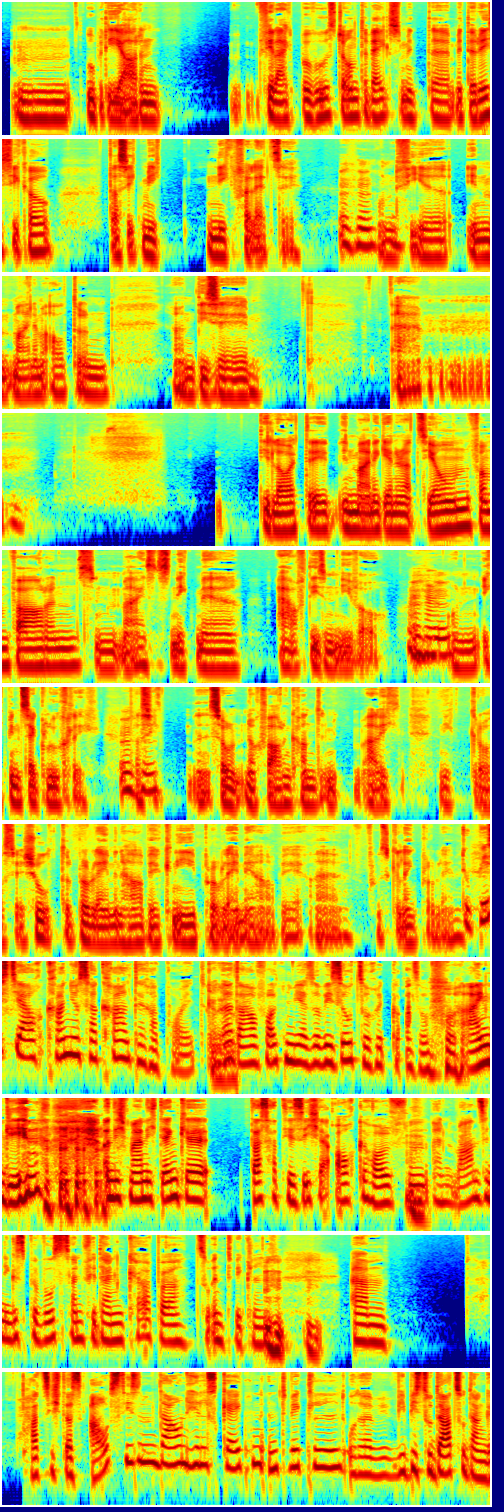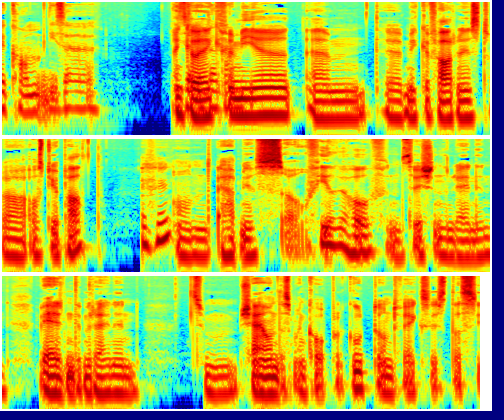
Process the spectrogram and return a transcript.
mh, mm, über die Jahre vielleicht bewusster unterwegs mit, äh, mit dem Risiko, dass ich mich nicht verletze mhm. und viel in meinem Alter und diese ähm, die Leute in meiner Generation vom Fahren sind meistens nicht mehr auf diesem Niveau. Mhm. Und ich bin sehr glücklich, mhm. dass ich so noch fahren kann, weil ich nicht große Schulterprobleme habe, Knieprobleme habe, äh, Fußgelenkprobleme. Du bist ja auch Kraniosakraltherapeut, genau. oder? Darauf wollten wir sowieso zurück, also eingehen. Und ich meine, ich denke, das hat dir sicher auch geholfen, mhm. ein wahnsinniges Bewusstsein für deinen Körper zu entwickeln. Mhm. Mhm. Ähm, hat sich das aus diesem Downhill-Skaten entwickelt oder wie, wie, bist du dazu dann gekommen, diese ein Kollege von mir, ähm, der mitgefahren ist, war Osteopath. Mhm. Und er hat mir so viel geholfen zwischen den Rennen, während dem Rennen, zum Schauen, dass mein Körper gut unterwegs ist, dass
